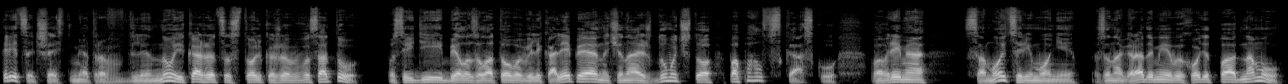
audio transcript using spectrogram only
36 метров в длину и, кажется, столько же в высоту. Посреди бело-золотого великолепия начинаешь думать, что попал в сказку. Во время самой церемонии за наградами выходят по одному,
